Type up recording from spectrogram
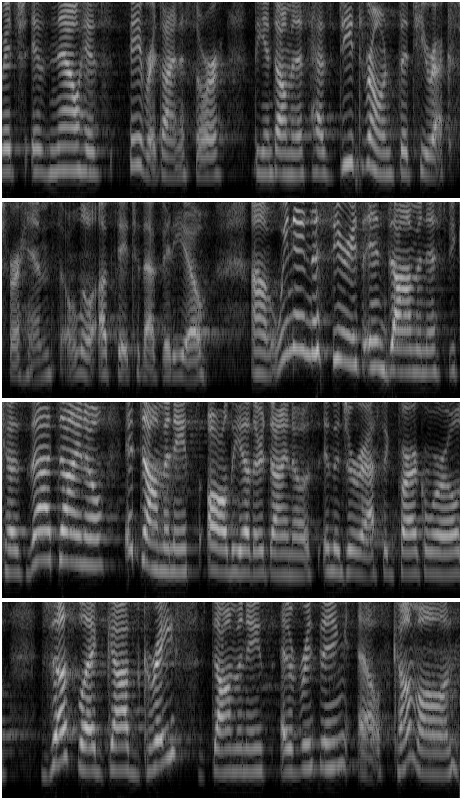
which is now his favorite dinosaur. The Indominus has dethroned the T Rex for him, so a little update to that video. Um, we named this series Indominus because that dino, it dominates all the other dinos in the Jurassic Park world, just like God's grace dominates everything else. Come on.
